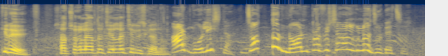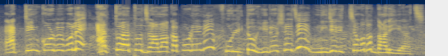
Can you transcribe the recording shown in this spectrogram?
কিরে? সাত সকালে এত চেল্লাচ্ছিলিস কেন? আর বলিস না যত নন প্রফেশনালগুলো জুটেছে অ্যাক্টিং করবে বলে এত এত জামা কাপড় এনে ফুলটু হিরো সেজে নিজের ইচ্ছে মতো দাঁড়িয়ে আছে।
